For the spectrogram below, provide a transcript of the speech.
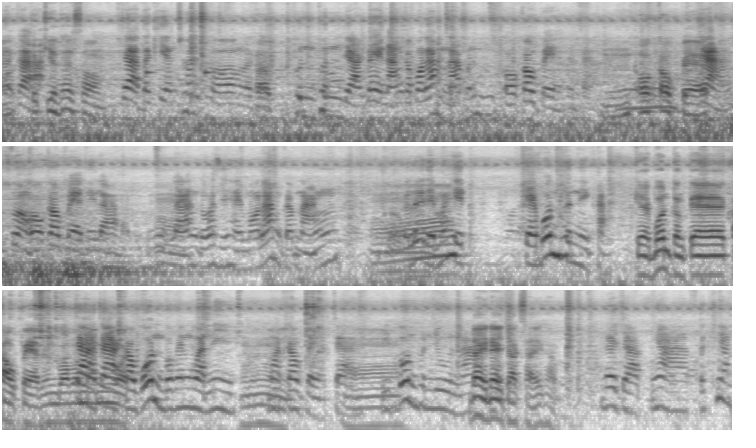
แล้วก็ ตะเคียนท่าซอง จ้าตะเคียนสร้อยทองแล้วครัก็บ เพิ่นเพิ่นอยากได้หนังกับบ่ล่ำนะเพิ่นออกเก้าแปดนะจ้ะอืมออกเก้าแปดจ้าช่วงออกเก้าแปดนี่ล่ะลูกหลานก็ว่าสิให้หมอล่ำกับหนังอ๋อก็เลยได้มาเฮ็ดแก่บนเพิ่นนี่ค่ะ แก้บนตั้งแต่เก้าแปดมันบ่ประจ้ามาณจ้างวดเก่าบนบ่เป็นงวันนี้บ่แม่นงงววดดนี้เก้าแปดจ้าอ๋ออี อีกบนเพิ่นอยู่นะได้ได้จากไสครับได้จากงาตะเคียน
